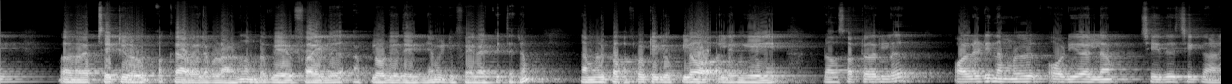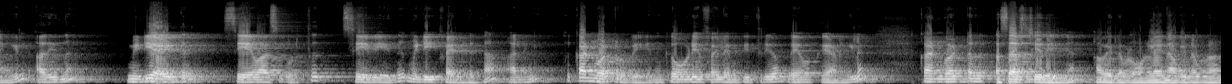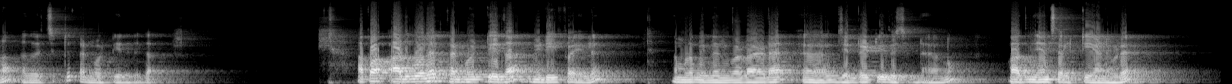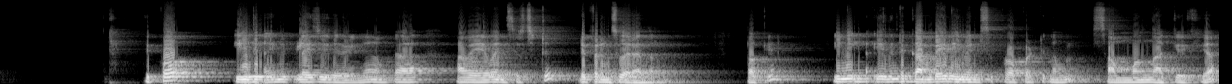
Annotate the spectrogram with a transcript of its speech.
വെബ്സൈറ്റുകളും ഒക്കെ അവൈലബിൾ ആണ്. നമ്മുടെ വേവ് ഫയൽ അപ്ലോഡ് ചെയ്ത് കഴിഞ്ഞാൽ മിഡി ഫയലായിട്ട് തരും. നമ്മളിപ്പോൾ അഫ്രോട്ടി ലുക്കിലോ അല്ലെങ്കിൽ ഡോ സോഫ്റ്റ്വെയറിൽ ഓൾറെഡി നമ്മൾ ഓഡിയോ എല്ലാം ചെയ്ത് വെച്ചേക്കുകയാണെങ്കിൽ അതിൽ നിന്ന് മിഡി ആയിട്ട് സേവ് ആസ് കൊടുത്ത് സേവ് ചെയ്ത് മിഡി ഫയൽ എടുക്കാം. അല്ലെങ്കിൽ കൺവെർട്ടർ ഉപയോഗിക്കാം. നിങ്ങൾക്ക് ഓഡിയോ ഫയൽ എം പി ത്രീയോ വേവ് ഒക്കെ ആണെങ്കിൽ കൺവെർട്ടർ സെർച്ച് ചെയ്ത് കഴിഞ്ഞാൽ അവൈലബിൾ ഓൺലൈൻ അവൈലബിൾ ആണ്. അത് വെച്ചിട്ട് കൺവേർട്ട് ചെയ്തെടുക്കുക. അപ്പോൾ അതുപോലെ കൺവേർട്ട് ചെയ്ത മിഡി ഫയൽ നമ്മൾ മിന്നൽ വടയുടെ ജനറേറ്റ് ചെയ്ത് വെച്ചിട്ടുണ്ടായിരുന്നു. അപ്പോൾ അത് ഞാൻ സെലക്ട് ചെയ്യാണ് ഇവിടെ. ഇപ്പോൾ ഇത് കഴിഞ്ഞ് പ്ലേ ചെയ്ത് കഴിഞ്ഞാൽ നമുക്ക് ആ വേവ് അനുസരിച്ചിട്ട് ഡിഫറൻസ് വരാൻ തുടങ്ങും. ഓക്കെ ഇനി ഇതിന്റെ കമ്പയർ ഇവന്റ്സ് പ്രോപ്പർട്ടി നമ്മൾ സമ്മന്നാക്കി വയ്ക്കുക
